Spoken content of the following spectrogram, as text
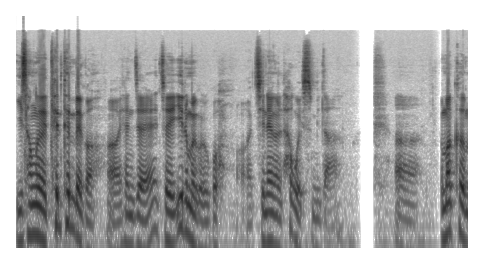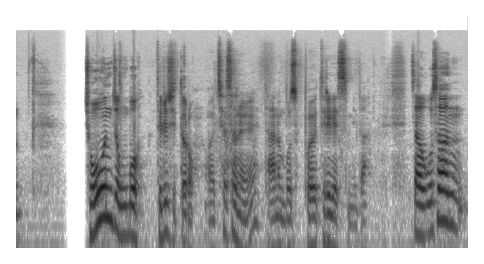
이상로의 텐텐베거 어, 현재 저희 이름을 걸고 어, 진행을 하고 있습니다. 어, 그만큼 좋은 정보 드릴 수 있도록 어, 최선을 다하는 모습 보여드리겠습니다 자 우선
